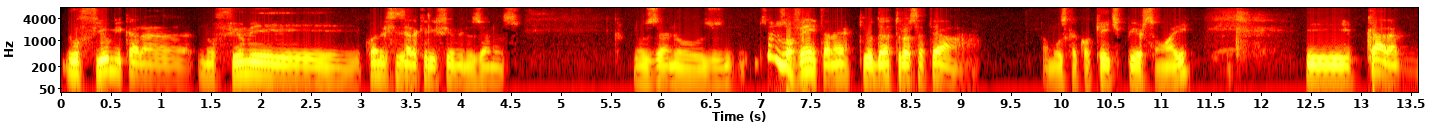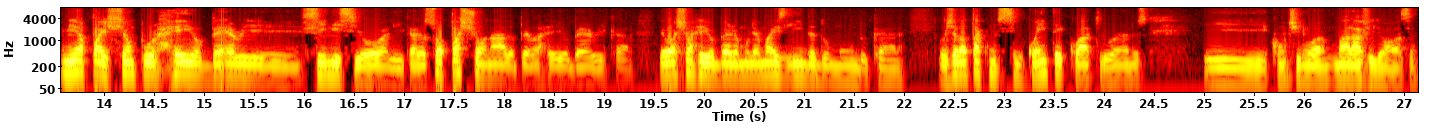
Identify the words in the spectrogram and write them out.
no filme, cara, no filme, quando eles fizeram aquele filme nos anos nos anos nos anos 90, né, que o Dan trouxe até a, a música com a Kate Pearson aí. E, cara, minha paixão por Hale Berry se iniciou ali, cara. Eu sou apaixonado pela Hale Berry, cara. Eu acho a Hale Berry a mulher mais linda do mundo, cara. Hoje ela tá com 54 anos e continua maravilhosa.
